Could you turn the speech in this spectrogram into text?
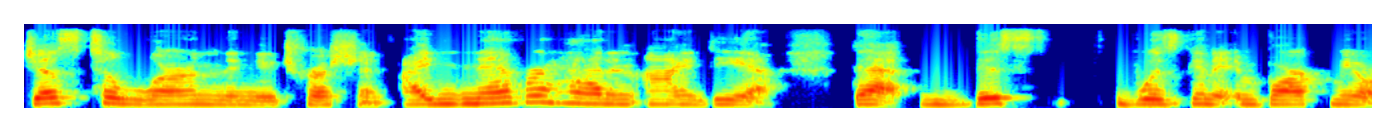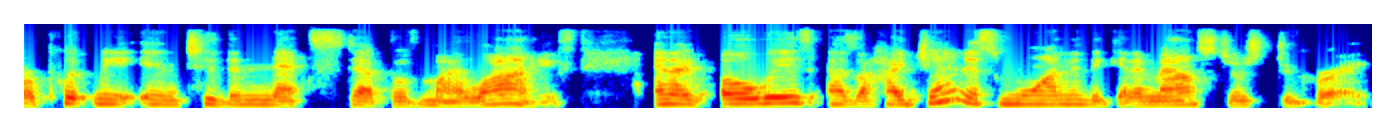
just to learn the nutrition. I never had an idea that this was going to embark me or put me into the next step of my life. And I've always, as a hygienist, wanted to get a master's degree.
